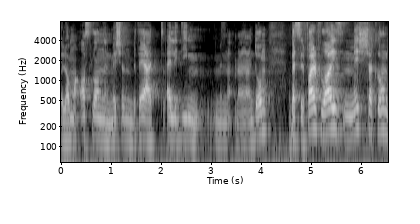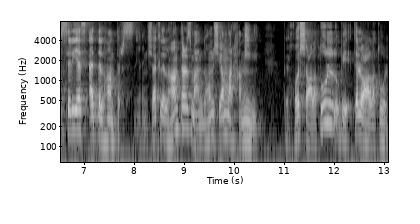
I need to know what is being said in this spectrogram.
اللي هم أصلا ال mission بتاعت ال دي من من عندهم. بس ال Fireflies مش شكلهم serious قد ال hunters. يعني شكل ال hunters ما عندهمش يما ارحميني بيخشوا على طول وبيقتلوا على طول.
